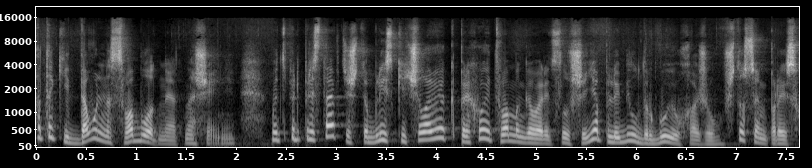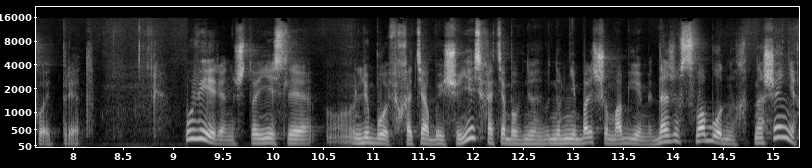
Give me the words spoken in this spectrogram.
а такие довольно свободные отношения. Вот теперь представьте, что близкий человек приходит вам и говорит, слушай, я полюбил другую, ухожу. Что с вами происходит при этом? Уверен, что если любовь хотя бы еще есть, хотя бы в небольшом объеме, даже в свободных отношениях,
